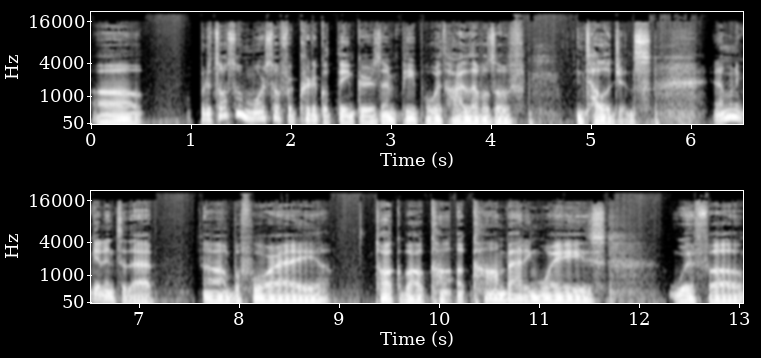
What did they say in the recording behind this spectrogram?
Uh, but it's also more so for critical thinkers and people with high levels of intelligence. And I'm going to get into that uh, before I talk about com- uh, combating ways with uh,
